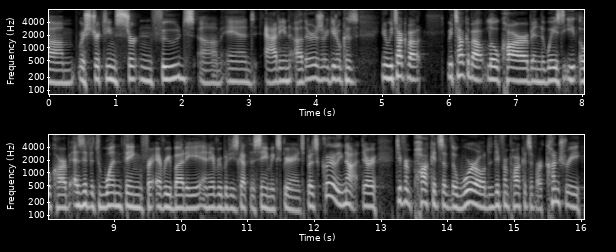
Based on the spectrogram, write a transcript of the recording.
um, restricting certain foods um, and adding others? Or, you know, because, you know, we talk about we talk about low carb and the ways to eat low carb as if it's one thing for everybody and everybody's got the same experience, but it's clearly not. There are different pockets of the world and different pockets of our country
